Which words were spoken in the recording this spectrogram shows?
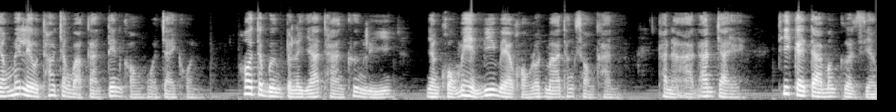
ยังไม่เร็วเท่าจังหวะการเต้นของหัวใจคนห่อตะบึงเป็นระยะทางครึ่งลี้ยังคงไม่เห็นวี่แววของรถม้าทั้งสองคัน ขณะอาจอั้นใจ ที่ไกลตาบังเกิดเสียง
